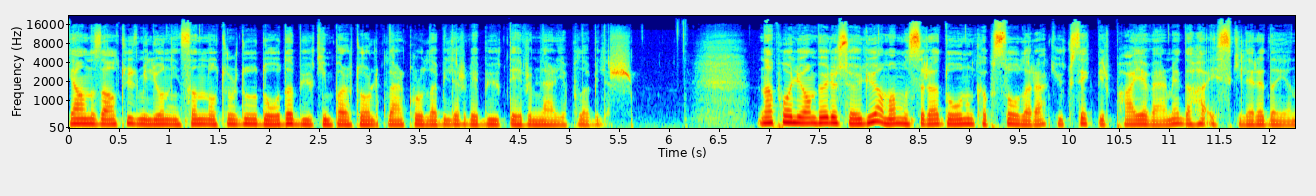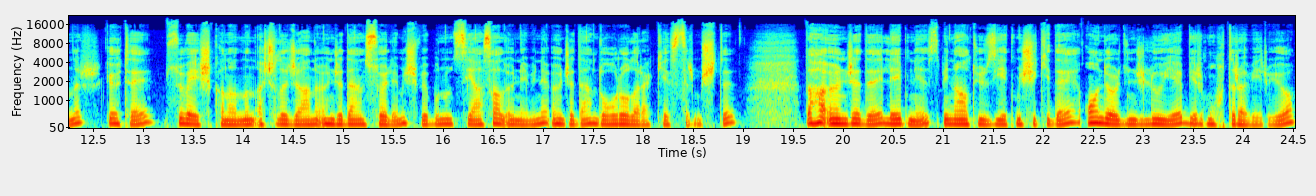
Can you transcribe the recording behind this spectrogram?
Yalnız 600 milyon insanın oturduğu doğuda büyük imparatorluklar kurulabilir ve büyük devrimler yapılabilir.'' Napolyon böyle söylüyor ama Mısır'a doğunun kapısı olarak yüksek bir paye verme daha eskilere dayanır. Göte, Süveyş kanalının açılacağını önceden söylemiş ve bunun siyasal önemini önceden doğru olarak kestirmişti. Daha önce de Leibniz 1672'de 14. Louis'e bir muhtıra veriyor.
